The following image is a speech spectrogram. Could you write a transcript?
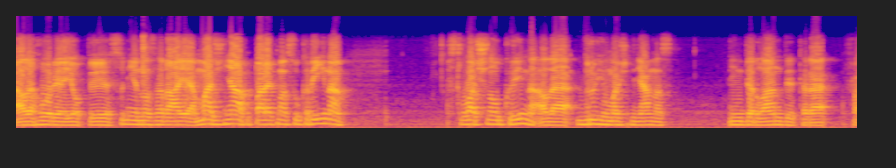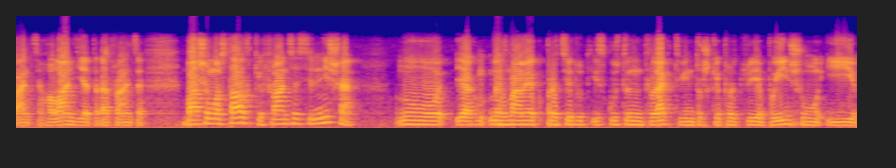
алегорія, йопти. Сьогодні нас грає матч дня, поперед нас Україна, Словаччина Україна, але другий матч дня в нас Нідерланди тере Франція, Голландія Франція. Бачимо ставки, Франція сильніше. Ну, як ми знаємо, як працює тут іскусственний інтелект, він трошки працює по-іншому і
